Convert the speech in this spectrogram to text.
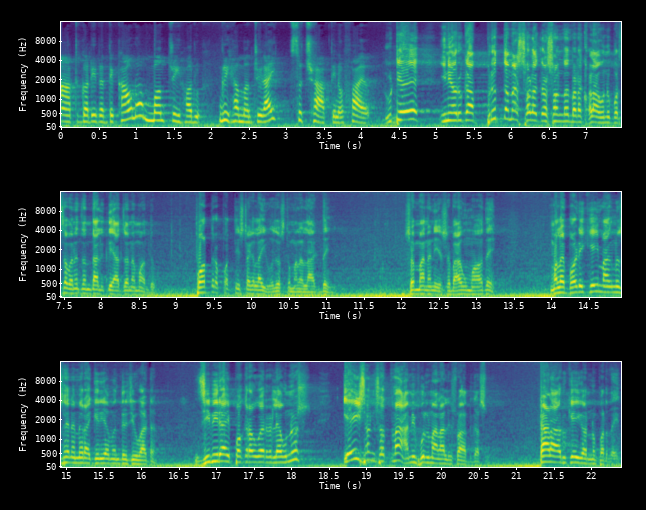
आँट गरेर देखाउन मन्त्रीहरू गृहमन्त्रीलाई सुझाव दिनुभयो। लुटे यिनीहरूका विरुद्धमा सडक र सन्दनबाट खडा हुनुपर्छ भने जनताले त्यहाँ जनमत पद र प्रतिष्ठाको लागि हो जस्तो मलाई लाग्दैन। सम्माननीय सभाउ महोदय मलाई बढी केही माग्नु छैन मेरा गृहमन्त्रीज्यूबाट जिबी राई पक्राउ गरेर ल्याउनुहोस् यही संसदमा हामी फुलमालाले स्वागत गर्छौँ। टाढाहरू केही गर्नु पर्दैन।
